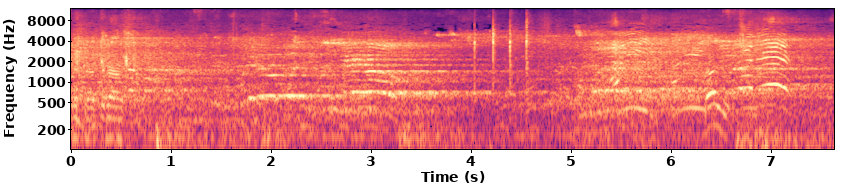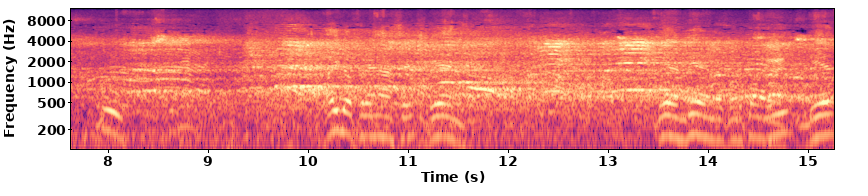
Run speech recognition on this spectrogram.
Vuelta atrás. Dale. Uh. Ahí lo frenás, ¿eh? Bien. Bien, bien, lo cortó ahí. Bien.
